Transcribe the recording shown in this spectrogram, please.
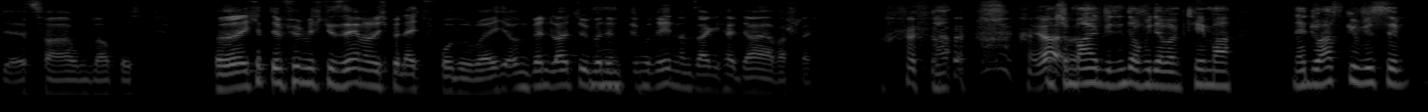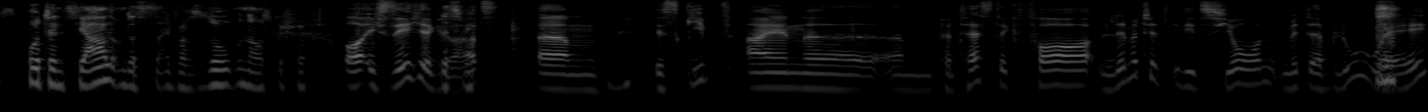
es war unglaublich. Also ich habe den Film nicht gesehen und ich bin echt froh drüber. Ich, und wenn Leute über Mhm. den Film reden, dann sage ich halt, ja, er war schlecht. Ja. ja, und zumal, wir sind auch wieder beim Thema, ne, du hast gewisses Potenzial und das ist einfach so unausgeschöpft. Oh, ich sehe hier gerade, ähm, Mhm. es gibt eine ähm, Fantastic Four Limited Edition mit der Blu-ray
